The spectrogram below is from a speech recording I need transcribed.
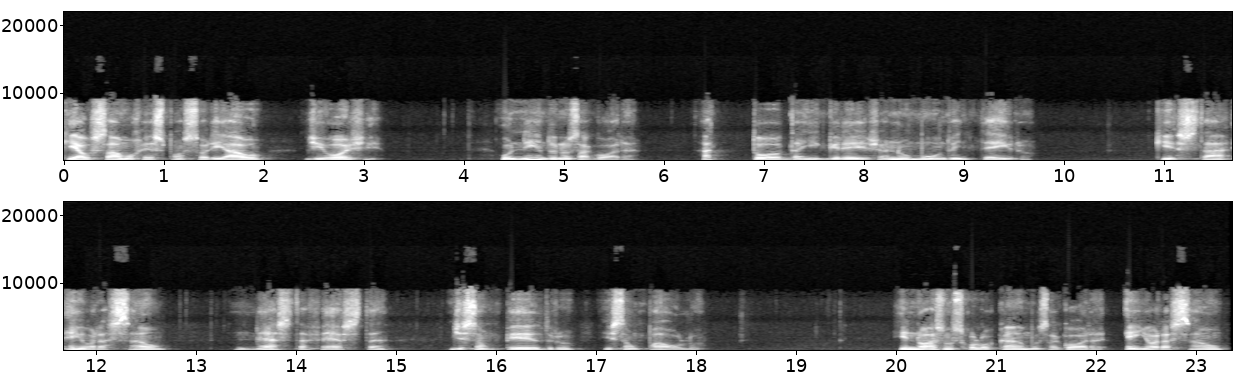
que é o salmo responsorial de hoje, unindo-nos agora a toda a igreja no mundo inteiro que está em oração nesta festa de São Pedro e São Paulo. E nós nos colocamos agora em oração,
